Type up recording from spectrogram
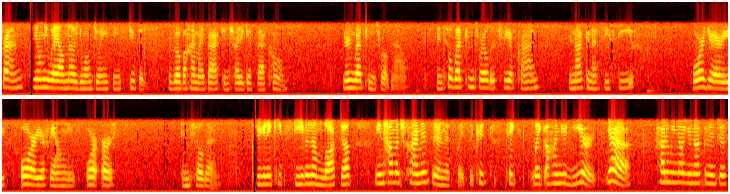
friends. The only way I'll know you won't do anything stupid or go behind my back and try to get back home. You're in Webkinz World now. And until Webkinz World is free of crime, you're not going to see Steve or Jerry or your families or Earth until then. You're going to keep Steve and them locked up? I mean, how much crime is there in this place? It could take like a hundred years. Yeah. How do we know you're not going to just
